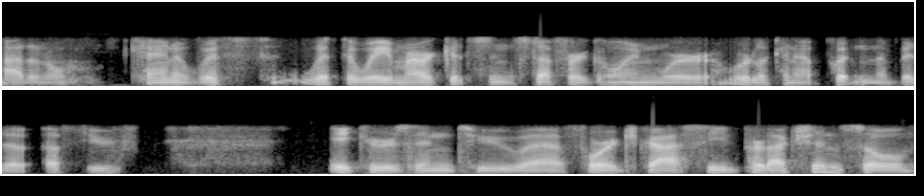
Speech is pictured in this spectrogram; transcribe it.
I don't know, kind of with with the way markets and stuff are going, we're we're looking at putting a bit of a few acres into uh, forage grass seed production. So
